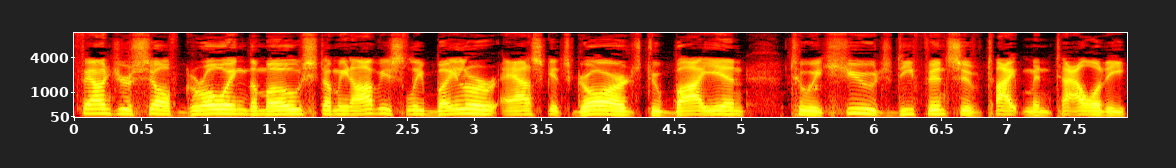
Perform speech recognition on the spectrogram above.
found yourself growing the most? I mean, obviously Baylor asks its guards to buy in to a huge defensive type mentality.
